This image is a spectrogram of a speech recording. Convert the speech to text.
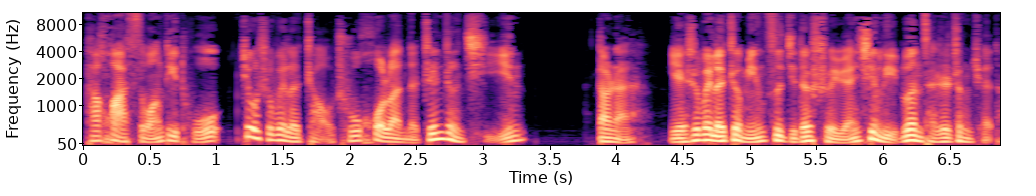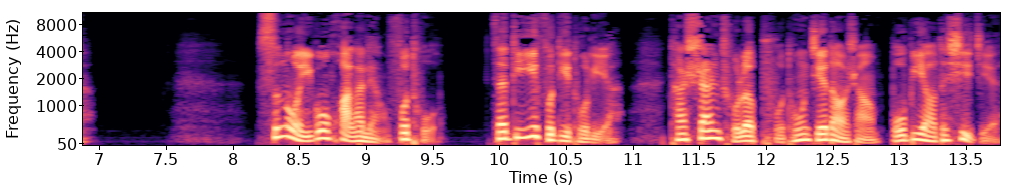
他画死亡地图就是为了找出霍乱的真正起因。当然，也是为了证明自己的水源性理论才是正确的。斯诺一共画了两幅图，在第一幅地图里啊，他删除了普通街道上不必要的细节，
